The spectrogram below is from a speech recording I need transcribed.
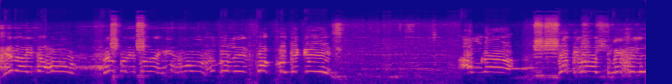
ঝেনাইদাহ ব্যাপারীপাড়া হিজবুল হোটেলের পক্ষ থেকে আমরা প্রতিবাদ মিছিলে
